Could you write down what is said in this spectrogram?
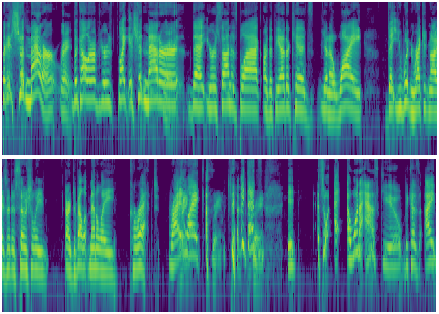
but it shouldn't matter. Right. The color of your, like, it shouldn't matter Right. that your son is black or that the other kid's, you know, white, that you wouldn't recognize it as socially or developmentally correct. Right? Right. Like, Right. I think that's Right. it. So I, I want to ask you because I,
